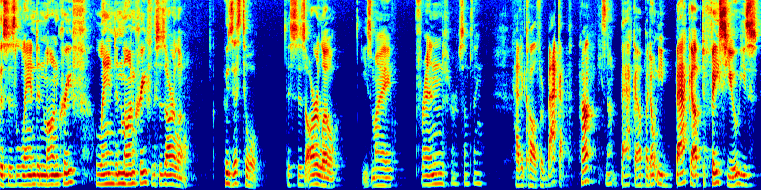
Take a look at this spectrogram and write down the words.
This is Landon Moncrief. Landon Moncrief, this is Arlo. Who's this tool? This is Arlo. He's my friend or something. Had to call for backup, huh? He's not backup. I don't need backup to face you. He's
